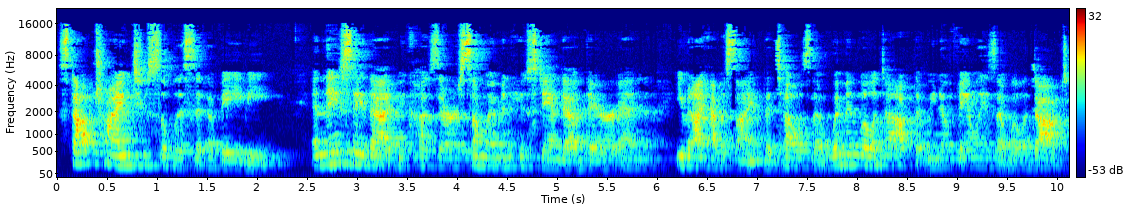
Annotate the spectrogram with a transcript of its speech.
Stop trying to solicit a baby. And they say that because there are some women who stand out there, and even I have a sign that tells that women will adopt, that we know families that will adopt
